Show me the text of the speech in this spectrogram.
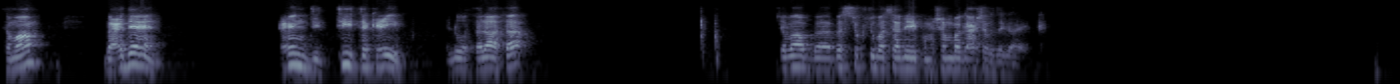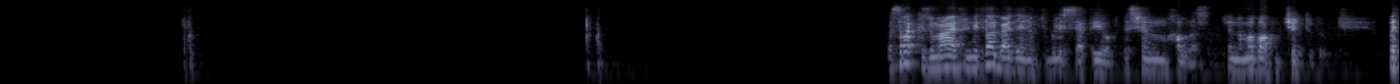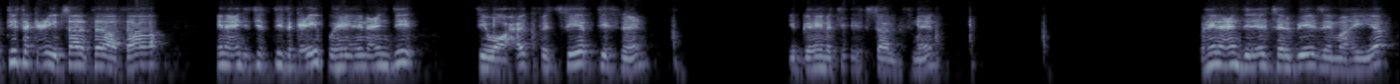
تمام؟ بعدين عندي ال T تكعيب اللي هو ثلاثة. شباب بس اكتب اساميكم عشان باقي عشر دقائق. بس ركزوا معي في المثال بعدين اكتبوا لسه في وقت بس عشان نخلص عشان ما باكم تشتتوا. فالتي تكعيب سالب ثلاثة هنا عندي T تكعيب وهنا عندي T واحد فتصير T اثنين. يبقى هنا T سالب اثنين. وهنا عندي L تربيع زي ما هي.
